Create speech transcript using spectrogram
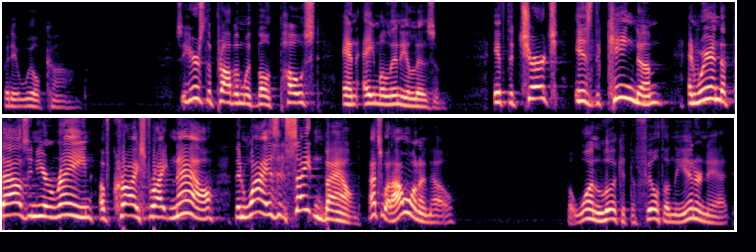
but it will come. See, here's the problem with both post and amillennialism. If the church is the kingdom, and we're in the thousand year reign of Christ right now, then why isn't Satan bound? That's what I want to know. But one look at the filth on the internet,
